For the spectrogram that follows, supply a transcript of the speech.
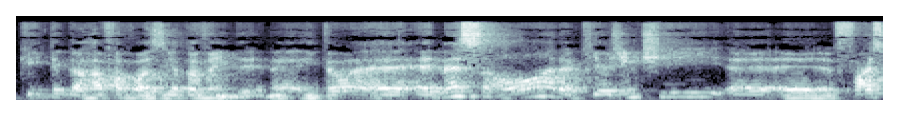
quem tem garrafa vazia para vender, né? Então é, é, nessa hora que a gente é, é, faz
